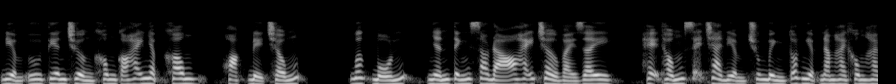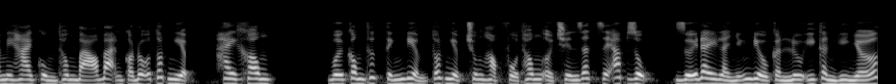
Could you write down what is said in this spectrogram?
điểm ưu tiên trường không có hãy nhập không, hoặc để trống. Bước 4, nhấn tính sau đó hãy chờ vài giây, hệ thống sẽ trả điểm trung bình tốt nghiệp năm 2022 cùng thông báo bạn có đỗ tốt nghiệp hay không. Với công thức tính điểm tốt nghiệp trung học phổ thông ở trên rất dễ áp dụng, dưới đây là những điều cần lưu ý cần ghi nhớ.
